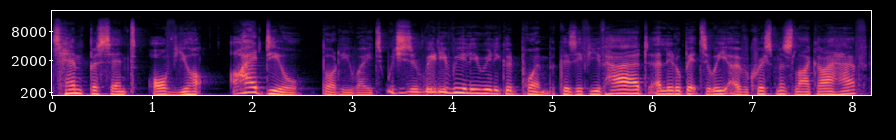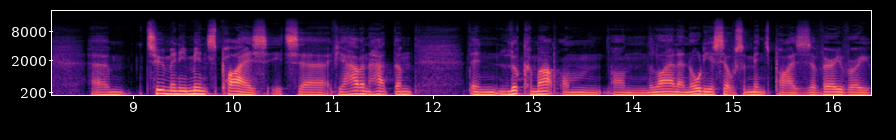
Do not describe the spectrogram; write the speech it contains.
10% of your ideal body weight, which is a really, really, really good point because if you've had a little bit to eat over Christmas, like I have, um, too many mince pies. It's uh, if you haven't had them, then look them up on on the line and order yourself some mince pies. It's a very, very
